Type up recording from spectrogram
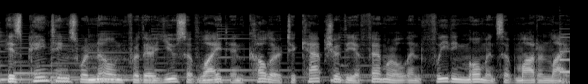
His paintings were known for their use of light and color to capture the ephemeral and fleeting moments of modern life.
